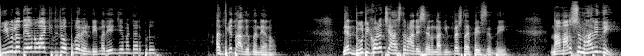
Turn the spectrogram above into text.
టీవీలో దేవుని వాక్యం ఒప్పుకోరండి. మరి ఏం చేయమంటారు ఇప్పుడు? అందుకే తాగుతున్నాను నేను. నేను డ్యూటీ కూడా చేస్తాం అనేసాను నాకు ఇంట్రెస్ట్ తప్పేసింది. నా మనసు మారింది.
